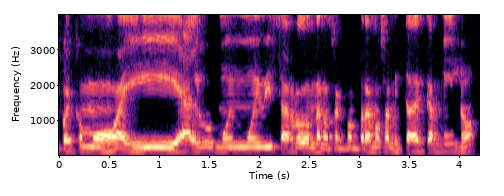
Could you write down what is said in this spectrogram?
Fue como ahí algo muy, muy bizarro donde nos encontramos a mitad de camino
